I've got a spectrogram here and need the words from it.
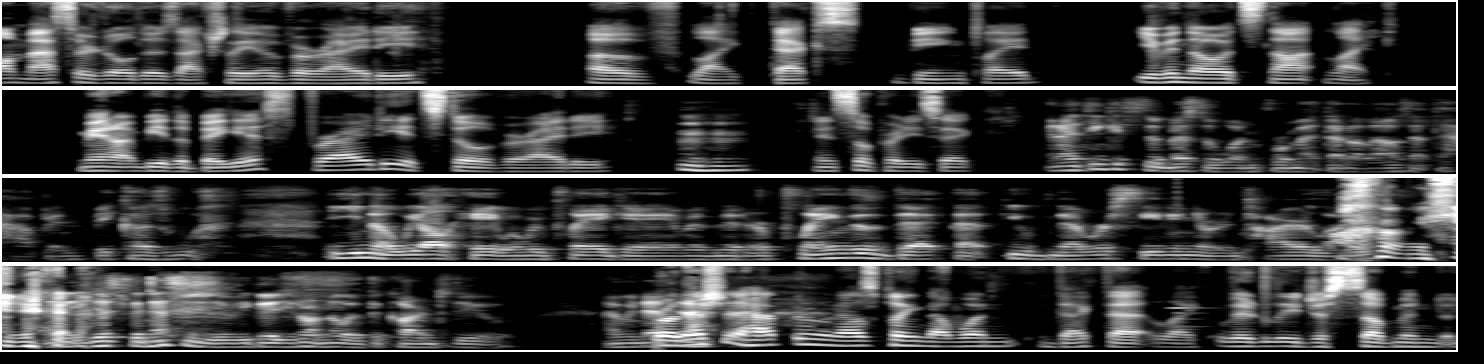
on Master Duel there's actually a variety of like decks being played. Even though it's not like may not be the biggest variety, it's still a variety. Mm-hmm. And it's still pretty sick. And I think it's the best of one format that allows that to happen because, you know, we all hate when we play a game and they're playing this deck that you've never seen in your entire life, and it just finesses you because you don't know what the cards do. I mean, that, Bro, that that- shit happened when I was playing that one deck that like literally just summoned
